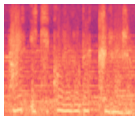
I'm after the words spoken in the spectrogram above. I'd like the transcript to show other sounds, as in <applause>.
her iki kolunu da kırarım.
